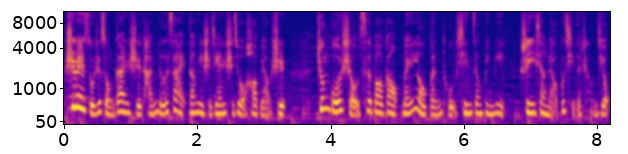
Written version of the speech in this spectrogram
世卫组织总干事谭德赛当地时间十九号表示，中国首次报告没有本土新增病例，是一项了不起的成就。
